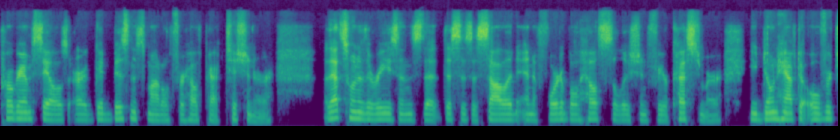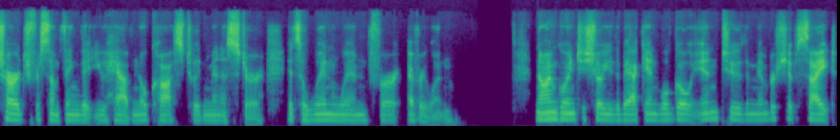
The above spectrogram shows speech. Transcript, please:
program sales are a good business model for health practitioner. That's one of the reasons that this is a solid and affordable health solution for your customer. You don't have to overcharge for something that you have no cost to administer. It's a win win for everyone. Now I'm going to show you the back end. We'll go into the membership site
